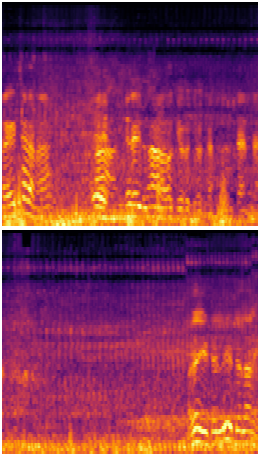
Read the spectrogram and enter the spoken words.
రైట్ సైడ్ అనా? Okay okay okay. అదే ఇటు వెళ్ళి ఇటు వెళ్ళాలి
